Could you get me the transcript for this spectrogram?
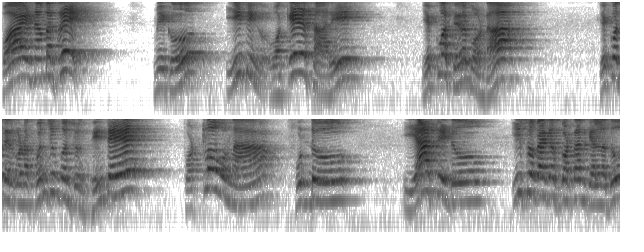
point number three మీకు ఈటింగ్ ఒకేసారి ఎక్కువ తినకుండా ఎక్కువ తినకుండా కొంచెం కొంచెం తింటే పొట్టలో ఉన్న ఫుడ్ యాసిడ్ ఈసోఫాగస్ కొట్టడానికి వెళ్ళదు.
